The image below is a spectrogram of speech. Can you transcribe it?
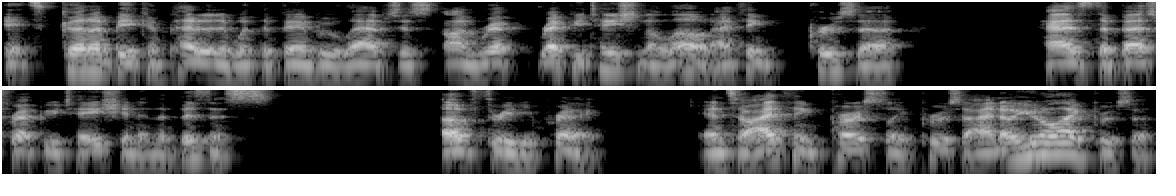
it's gonna be competitive with the Bambu Labs just on rep- reputation alone. I think Prusa has the best reputation in the business of 3D printing, and so I think personally, Prusa. I know you don't like Prusa.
